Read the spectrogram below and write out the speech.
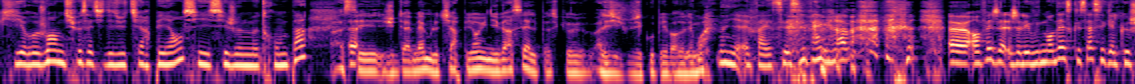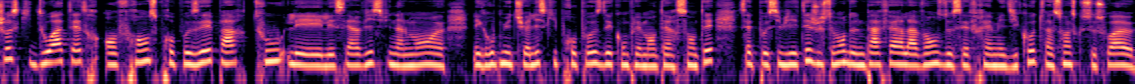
qui rejoint un petit peu cette idée du tiers payant, si, si je ne me trompe pas. Ah, c'est, je dirais même le tiers payant universel, parce que, allez-y, je vous ai coupé, pardonnez-moi. Enfin, c'est, c'est pas grave. euh, en fait, j'allais vous demander, est-ce que ça, c'est quelque chose qui doit être en France proposé par tous les, les services, finalement, les groupes mutualistes qui proposent des complémentaires santé, cette possibilité justement de ne pas faire l'avance de ces frais médicaux? De façon à ce que ce soit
